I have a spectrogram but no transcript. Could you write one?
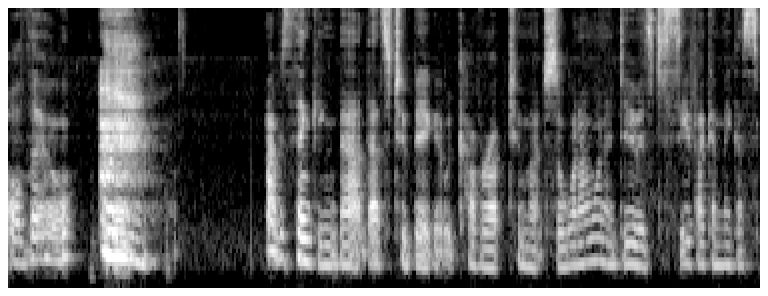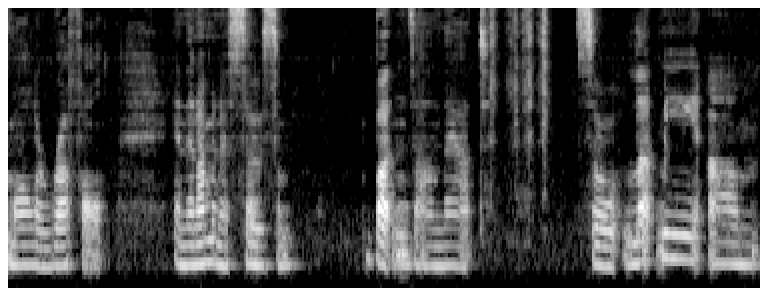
although I was thinking that that's too big, it would cover up too much. So what I want to do is to see if I can make a smaller ruffle and then I'm going to sew some buttons on that. So let me um,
